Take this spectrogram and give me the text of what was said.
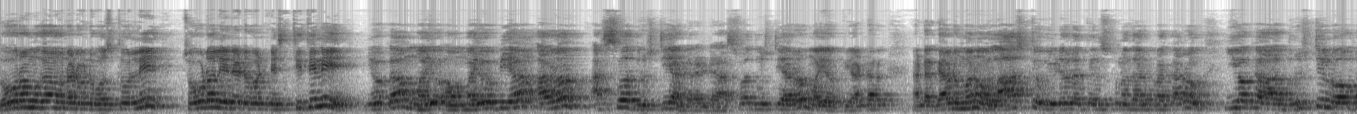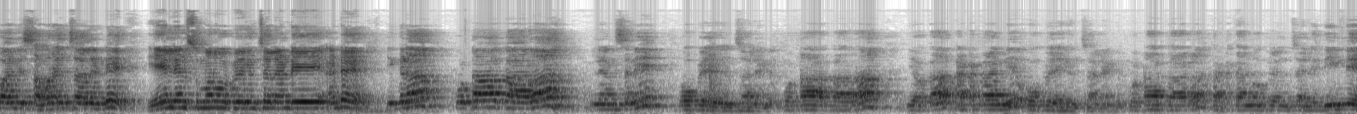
దూరముగా ఉన్నటువంటి వస్తువుల్ని చూడలేనటువంటి స్థితిని ఈ యొక్క మయో మయోపియా ఆరో అశ్వదృష్టి అంటారండి. అశ్వదృష్టి ఆరో మయోపియా అంటారు. అంటారు కాబట్టి మనం లాస్ట్ వీడియోలో తెలుసుకున్న దాని ప్రకారం ఈ యొక్క దృష్టి లోపాన్ని సవరించాలంటే ఏ లెన్స్ మనం ఉపయోగించాలండి? అంటే ఇక్కడ పుటాకార లెన్స్ని ఉపయోగించాలండి. పుటాకార ఈ యొక్క కటకాన్ని ఉపయోగించాలండి. పుటాకార కటకాన్ని ఉపయోగించాలి. దీన్నే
